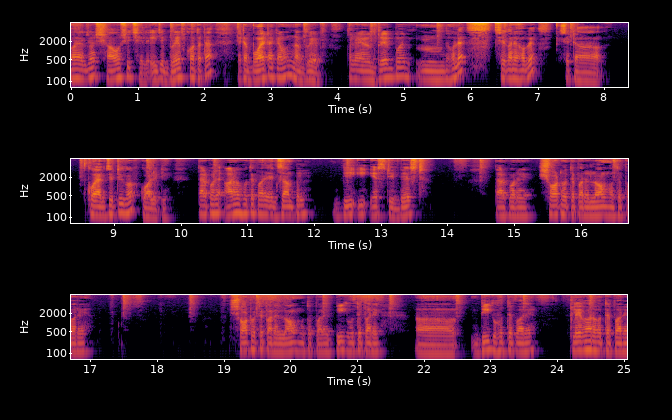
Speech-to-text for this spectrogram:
হয় একজন সাহসী ছেলে। এই যে ব্রেভ কথাটা, এটা বয়টা কেমন না ব্রেভ তাহলে ব্রেভ বয় হলে সেখানে হবে সেটা অ্যাডজেক্টিভ অফ কোয়ালিটি তারপরে আরও হতে পারে example B E S T best তারপরে শর্ট হতে পারে লং হতে পারে। শর্ট হতে পারে লং হতে পারে বিগ হতে পারে বিগ হতে পারে ক্লেভার হতে পারে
